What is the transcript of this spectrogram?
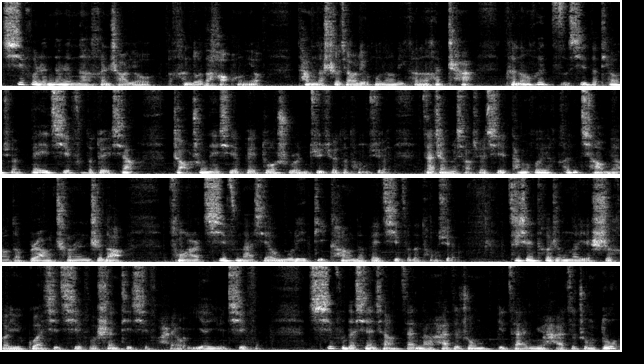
欺负人的人呢，很少有很多的好朋友。他们的社交领悟能力可能很差，可能会仔细地挑选被欺负的对象，找出那些被多数人拒绝的同学。在整个小学期，他们会很巧妙地不让成人知道，从而欺负那些无力抵抗的被欺负的同学。这些特征呢，也适合于关系欺负、身体欺负，还有言语欺负。欺负的现象在男孩子中比在女孩子中多。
